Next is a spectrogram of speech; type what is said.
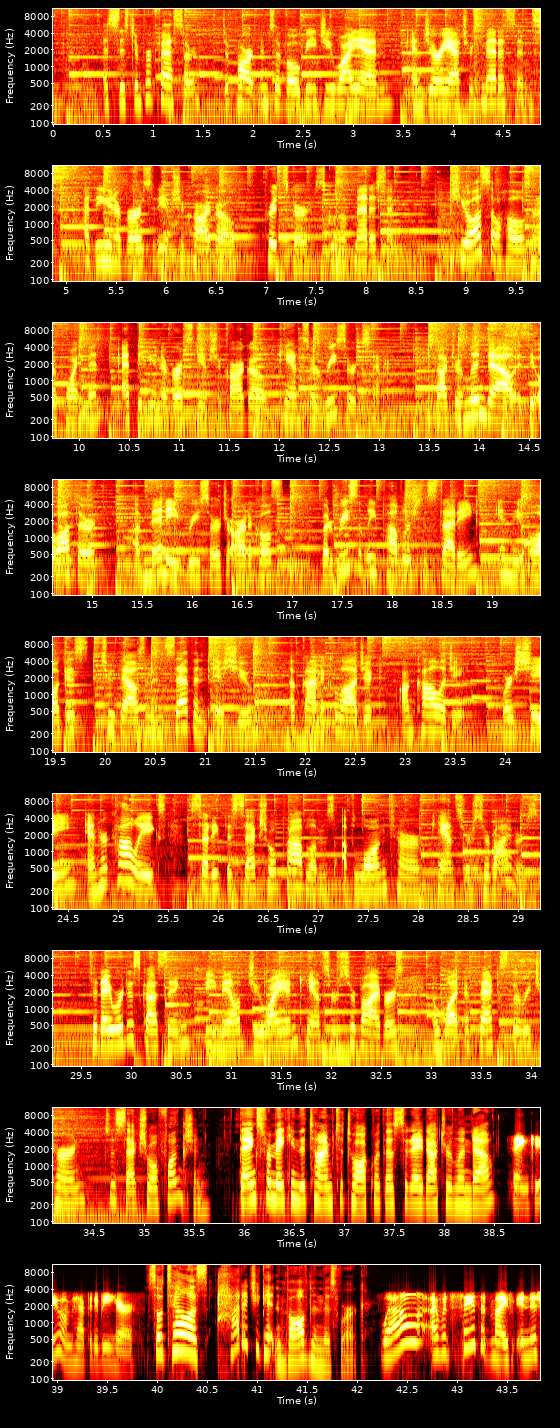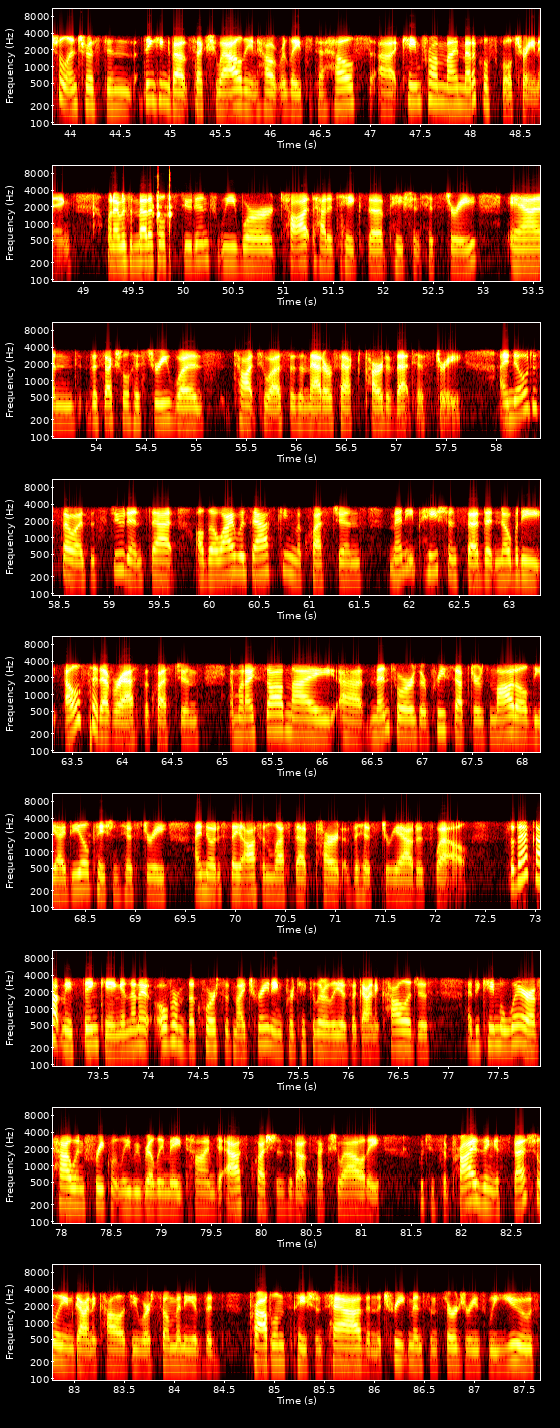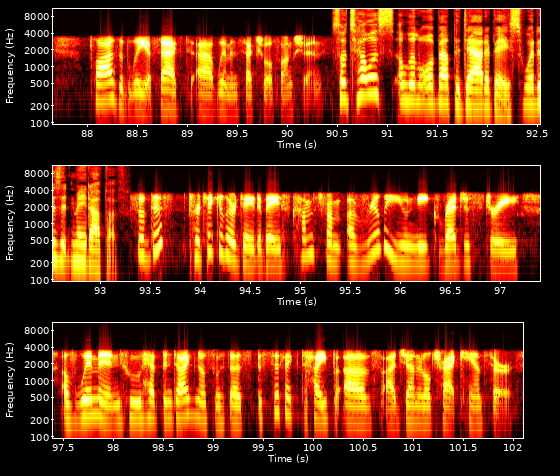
Assistant Professor, Departments of OBGYN and Geriatric Medicine at the University of Chicago Pritzker School of Medicine. She also holds an appointment at the University of Chicago Cancer Research Center. Dr. Lindau is the author of many research articles, but recently published a study in the August 2007 issue of Gynecologic Oncology, where she and her colleagues studied the sexual problems of long term cancer survivors. Today we're discussing female GYN cancer survivors and what affects the return to sexual function. Thanks for making the time to talk with us today, Dr. Lindau. Thank you. I'm happy to be here. So tell us, how did you get involved in this work? Well, I would say that my initial interest in thinking about sexuality and how it relates to health uh, came from my medical school training. When I was a medical student, we were taught how to take the patient history, and the sexual history was taught to us as a matter of fact part of that history. I noticed, though, as a student, that although I was asking the questions, many patients said that nobody else had ever asked the questions. And when I saw my uh, mentors or preceptors model the ideal patient history, I noticed they often left that part of the history out as well. So that got me thinking, and then I, over the course of my training, particularly as a gynecologist, I became aware of how infrequently we really made time to ask questions about sexuality, which is surprising, especially in gynecology, where so many of the problems patients have and the treatments and surgeries we use plausibly affect uh, women's sexual function. So tell us a little about the database. What is it made up of? So this particular database comes from a really unique registry of women who have been diagnosed with a specific type of uh, genital tract cancer.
